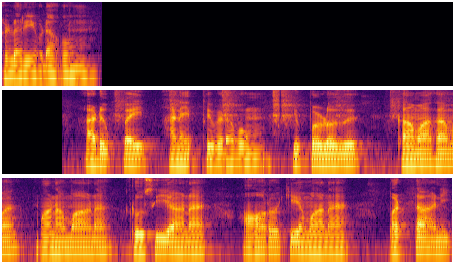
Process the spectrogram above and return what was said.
கிளறிவிடவும் அடுப்பை அணைத்து விடவும். இப்பொழுது கமகம மணமான ருசியான ஆரோக்கியமான பட்டாணி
